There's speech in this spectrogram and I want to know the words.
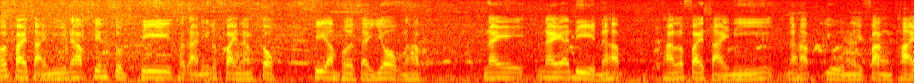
รถไฟสายนี้นะครับสิ้นสุดที่สถานีรถไฟน้ำตกที่อำเภอไซโยกนะครับ ในในอดีตนะครับ ทางรถไฟสายนี้นะครับ อยู่ในฝั่งไทย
